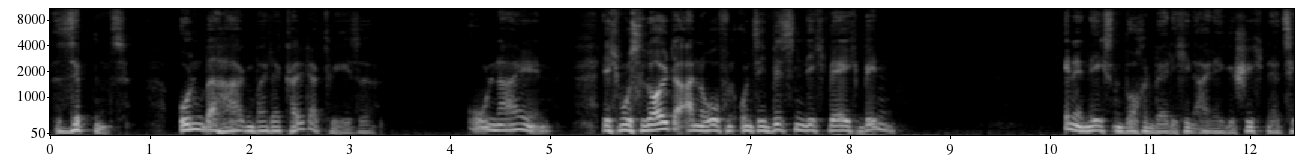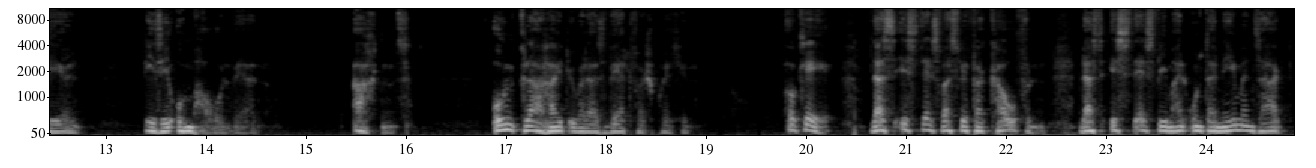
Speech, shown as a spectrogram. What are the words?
Siebtens, Unbehagen bei der Kalterquise. Oh nein, ich muss Leute anrufen und sie wissen nicht, wer ich bin. In den nächsten Wochen werde ich Ihnen einige Geschichten erzählen, die Sie umhauen werden. Achtens, Unklarheit über das Wertversprechen. Okay, das ist es, was wir verkaufen. Das ist es, wie mein Unternehmen sagt,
